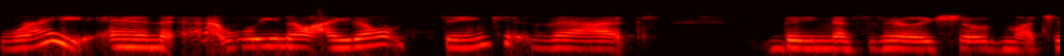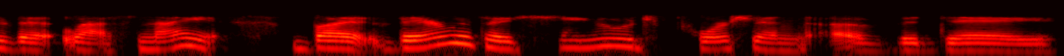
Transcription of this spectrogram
Right. And uh, well, you know, I don't think that they necessarily showed much of it last night, but there was a huge portion of the day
